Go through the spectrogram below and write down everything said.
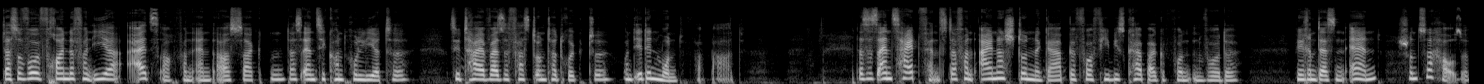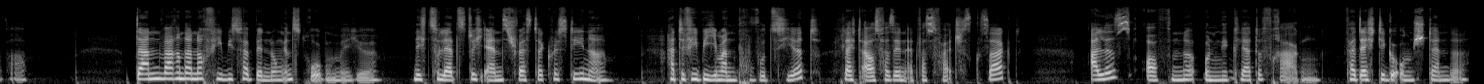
dass sowohl Freunde von ihr als auch von End aussagten, dass End sie kontrollierte, sie teilweise fast unterdrückte und ihr den Mund verbat. Dass es ein Zeitfenster von einer Stunde gab, bevor Phoebes Körper gefunden wurde – währenddessen Ant schon zu Hause war. Dann waren da noch Phoebes Verbindungen ins Drogenmilieu. Nicht zuletzt durch Anns Schwester Christina. Hatte Phoebe jemanden provoziert? Vielleicht aus Versehen etwas Falsches gesagt? Alles offene, ungeklärte Fragen. Verdächtige Umstände.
